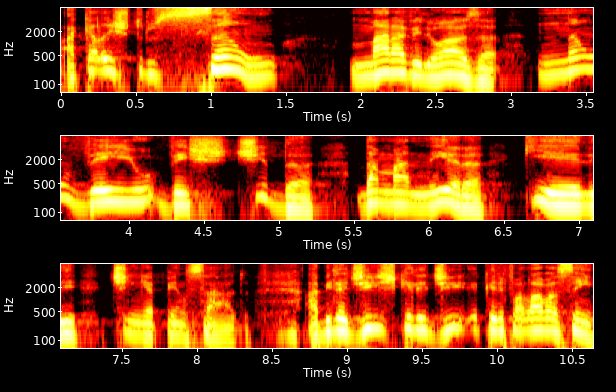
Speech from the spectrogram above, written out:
aquela instrução maravilhosa não veio vestida da maneira que ele tinha pensado. A Bíblia diz que ele, que ele falava assim:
